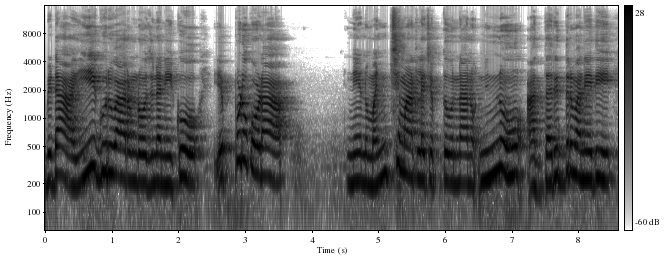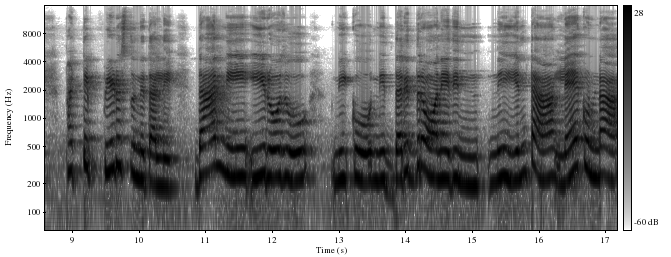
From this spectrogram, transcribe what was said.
బిడ్డ ఈ గురువారం రోజున నీకు ఎప్పుడు కూడా నేను మంచి మాటలే చెప్తూ ఉన్నాను. నిన్ను ఆ దరిద్రం అనేది పట్టి పీడిస్తుంది తల్లి. దాన్ని ఈరోజు నీకు నీ దరిద్రం అనేది నీ ఇంట లేకుండా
